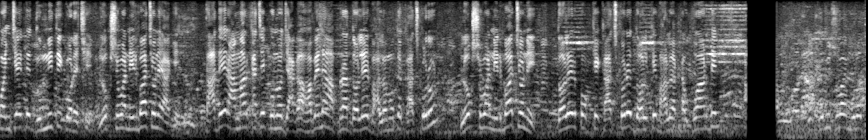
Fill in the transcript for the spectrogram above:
পঞ্চায়েতে দুর্নীতি করেছে লোকসভা নির্বাচনে আগে, তাদের আমার কাছে কোনো জায়গা হবে না। আপনার দলের ভালো মতো কাজ করুন। লোকসভা নির্বাচনে দলের পক্ষে কাজ করে দলকে ভালো একটা উপহার দিন। কর্মী সময় মূলত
